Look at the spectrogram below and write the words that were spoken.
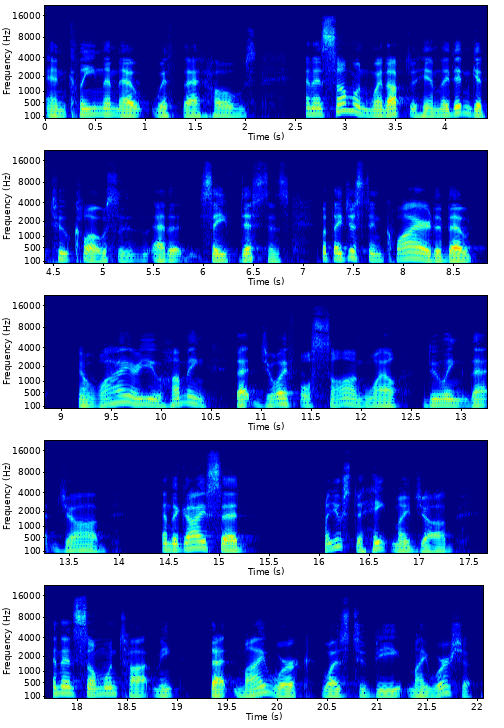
and clean them out with that hose. And as someone went up to him, they didn't get too close uh, at a safe distance, but they just inquired about you know, why are you humming that joyful song while doing that job? And the guy said, I used to hate my job, and then someone taught me that my work was to be my worship.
